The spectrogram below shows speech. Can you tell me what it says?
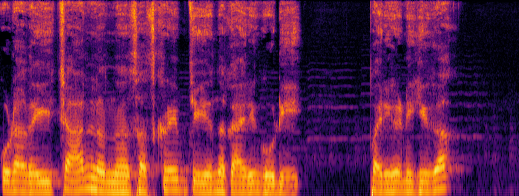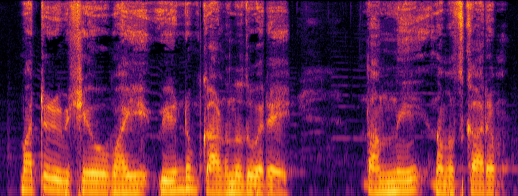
കൂടാതെ ഈ ചാനലൊന്ന് സബ്സ്ക്രൈബ് ചെയ്യുന്ന കാര്യം കൂടി പരിഗണിക്കുക. മറ്റൊരു വിഷയവുമായി വീണ്ടും കാണുന്നതുവരെ നന്ദി നമസ്കാരം.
